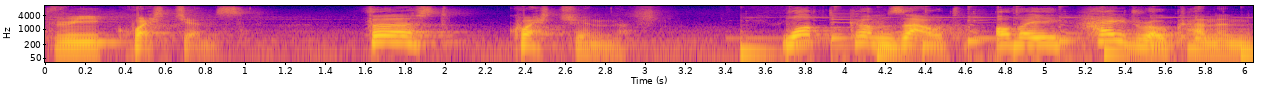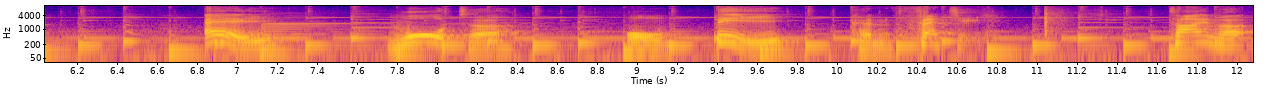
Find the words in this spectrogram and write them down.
three questions. First question What comes out of a hydro cannon? A. Water or B. Confetti? Timer.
